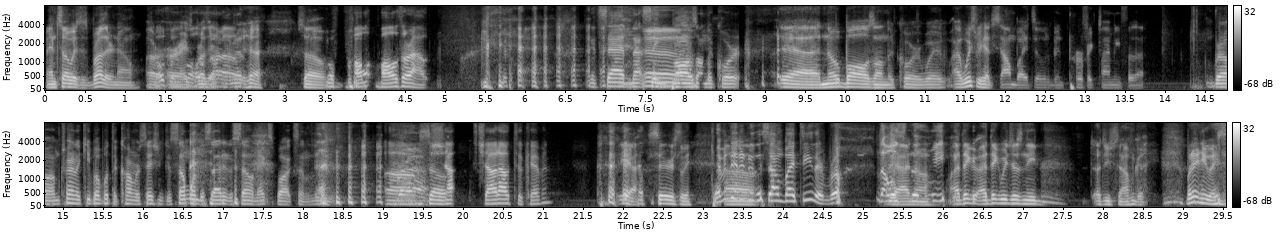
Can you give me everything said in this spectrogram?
and so is his brother now, or, or his brother. Yeah. So Ball, balls are out. It's sad not seeing Uh, balls on the court. yeah, no balls on the court. I wish we had sound bites. It would have been perfect timing for that. Bro, I'm trying to keep up with the conversation because someone decided to sell an Xbox and leave. Uh, So- shout, shout out to Kevin. yeah, seriously. Kevin didn't Uh, do the sound bites either, bro. that was yeah, I still know. me. I think I think we just need a new sound guy. But anyways,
